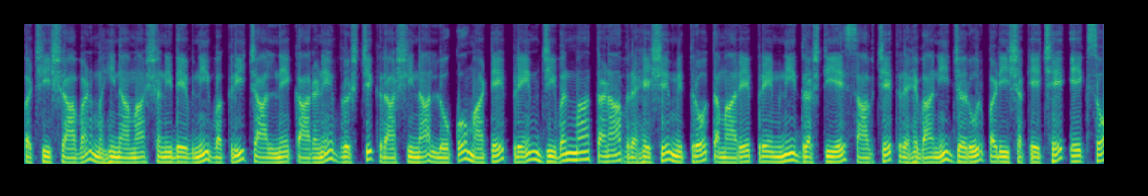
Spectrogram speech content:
પછી શ્રાવણ મહિનામાં શનિદેવની વક્રી ચાલને કારણે વૃશ્ચિક રાશિના લોકો માટે પ્રેમ જીવનમાં તણાવ રહેશે. મિત્રો, તમારે પ્રેમની દ્રષ્ટિએ સાવચેત રહેવાની જરૂર પડી શકે છે. એકસો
